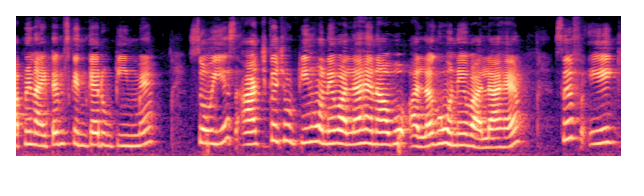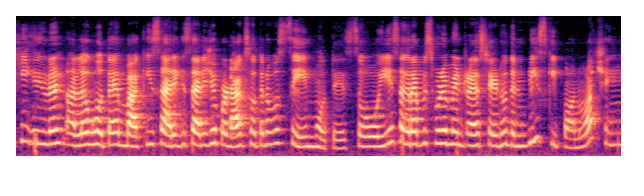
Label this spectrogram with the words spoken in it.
अपने night time skin care routine में। सो so, यस yes, आज का जो रूटीन होने वाला है ना वो अलग होने वाला है। सिर्फ़ एक ही इंग्रेडिएंट अलग होता है बाकी सारे के सारे जो प्रोडक्ट्स होते हैं वो सेम होते हैं। सो ये अगर आप इस वीडियो में इंटरेस्टेड हो then please keep on watching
